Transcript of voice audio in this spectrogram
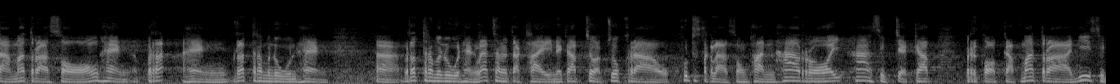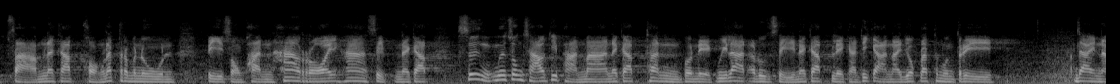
ตามมาตรา 2 แห่งรัฐแห่งรัฐธรรมนูญแห่ง รัฐธรรมนูญแห่งราชอาณาจักรไทยนะครับฉบับชั่วคราว พุทธศักราช 2557 ครับ ประกอบกับมาตรา 23 นะครับ ของรัฐธรรมนูญปี 2550 นะครับ ซึ่งเมื่อช่วงเช้าที่ผ่านมานะครับ ท่านพลเอกวิราชอรุณศรีนะครับ เลขาธิการนายกรัฐมนตรี ได้น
